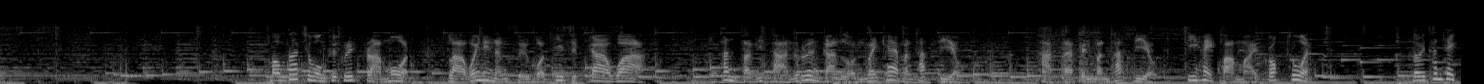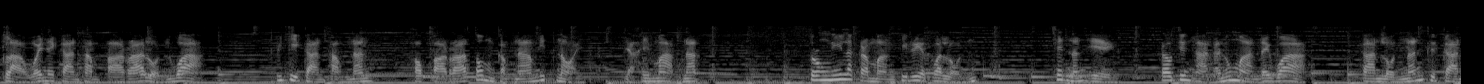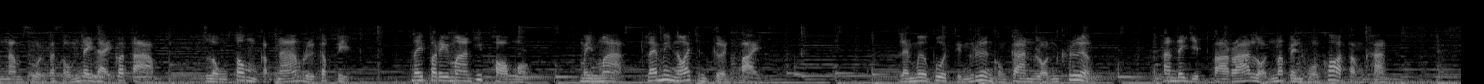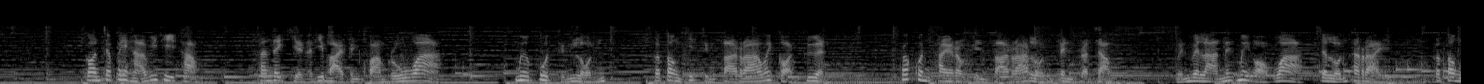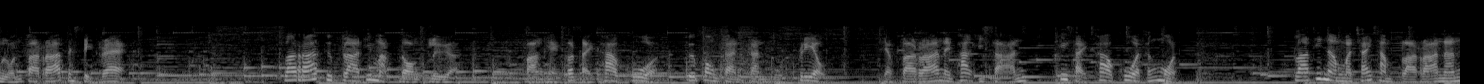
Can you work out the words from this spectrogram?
หม่อมราชวงศ์คึกฤทธิ์ปราโมทกล่าวไว้ในหนังสือบทที่ 19 ว่า ท่านสันนิษฐานเรื่องการหลนไว้แค่บรรทัดเดียว หากแต่เป็นบรรทัดเดียวที่ให้ความหมายครบถ้วน โดยท่านได้กล่าวไว้ในการทำปลาร้าหลนว่า วิธีการทำนั้นเอาปลาร้าต้มกับน้ำนิดหน่อย อย่าให้มากนัก ตรงนี้ละกระมังที่เรียกว่าหลน เช่นนั้นเอง เราจึงอาจอนุมานได้ว่า การหลนนั้นคือการนำส่วนผสมใด ๆ ก็ตาม ลงต้มกับน้ำหรือกะปิในปริมาณที่พอเหมาะ ไม่มากและไม่น้อยจนเกินไป และเมื่อพูดถึงเรื่องของการหลนเครื่อง ท่านได้หยิบปลาร้าหลนมาเป็นหัวข้อสำคัญ ก่อนจะไปหาวิธีทำท่านได้เขียนอธิบายเป็นความรู้ว่า เมื่อพูดถึงหลนก็ต้องคิดถึงปลาร้าไว้ก่อนเพื่อน เพราะคนไทยเรากินปลาร้าหลนเป็นประจำ เหมือนเวลานึกไม่ออกว่าจะหลนอะไร ก็ต้องหลนปลาร้าเป็นสิ่งแรก ปลาร้าคือปลาที่หมักดองเกลือ บางแห่งก็ใส่ข้าวคั่วเพื่อป้องกันการบูดเปรี้ยว อย่างปลาร้าในภาคอีสานที่ใส่ข้าวคั่วทั้งหมด ปลาที่นำมาใช้ทำปลาร้านั้น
